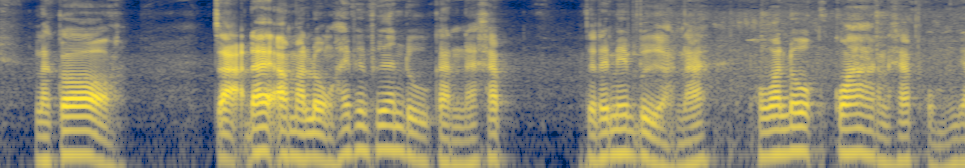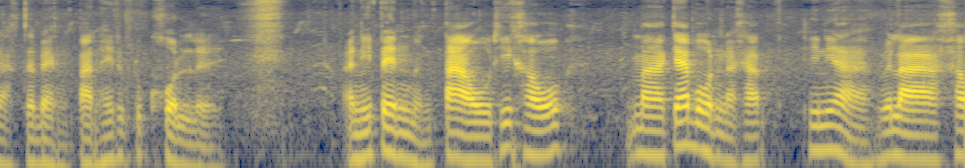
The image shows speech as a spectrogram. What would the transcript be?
ๆ แล้วก็ จะได้เอามาลงให้เพื่อนๆดูกันนะครับ จะได้ไม่เบื่อนะ เพราะว่าโลกกว้างนะครับ ผมอยากจะแบ่งปันให้ทุกๆ คนเลย อันนี้เป็นเหมือนเตาที่เขามาแก้บนนะครับ ที่เนี่ยเวลาเขา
